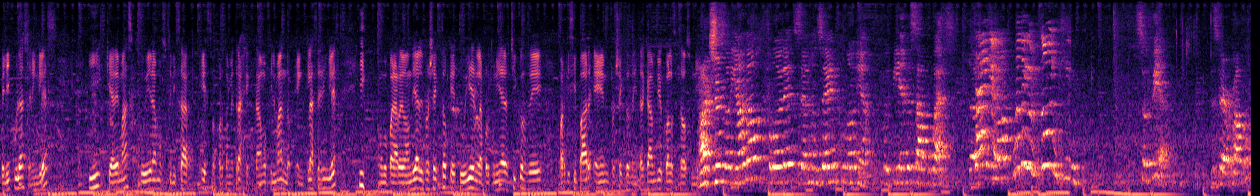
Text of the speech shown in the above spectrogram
películas en inglés y que además pudiéramos utilizar esos cortometrajes que estábamos filmando en clases de inglés y como para redondear el proyecto que tuvieran la oportunidad los chicos de participar en proyectos de intercambio con los Estados Unidos. Action. Flores, San Jose, Colonia would be in the southwest. Tiger, where are you going to? Sophia, is there a problem?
